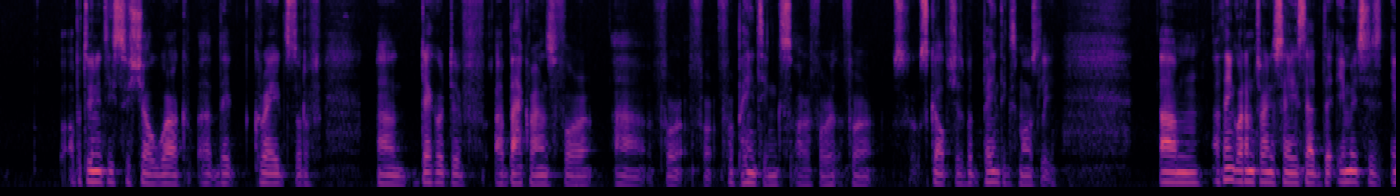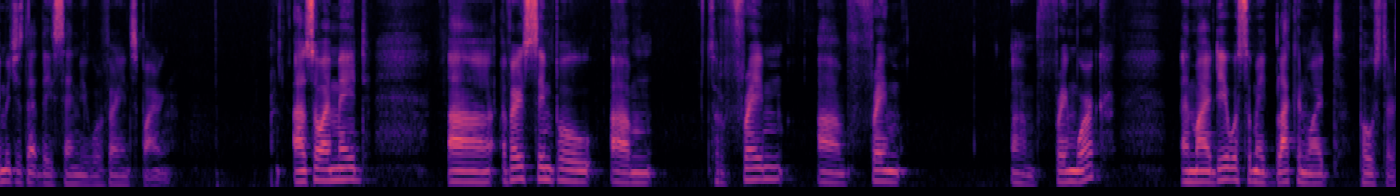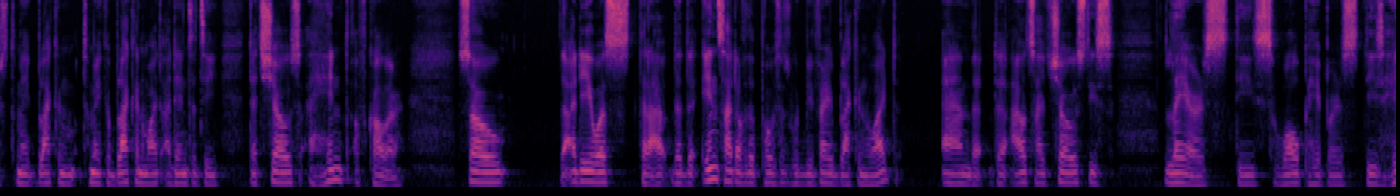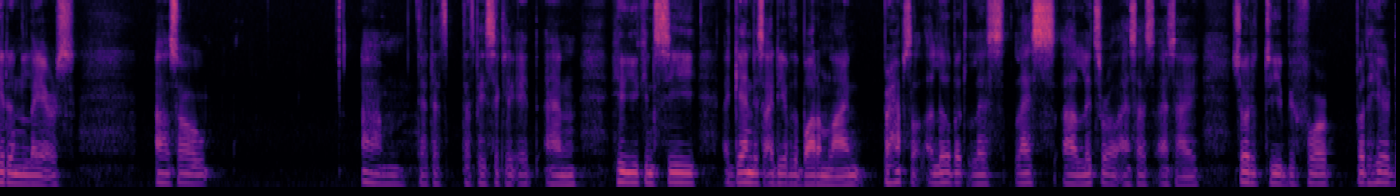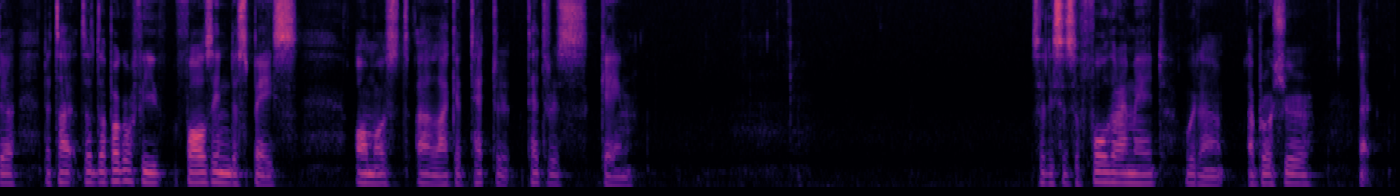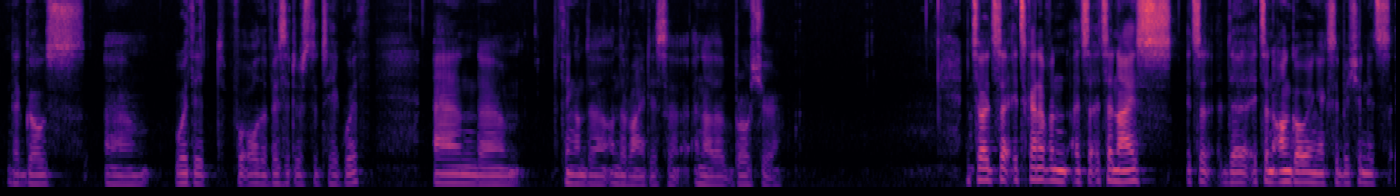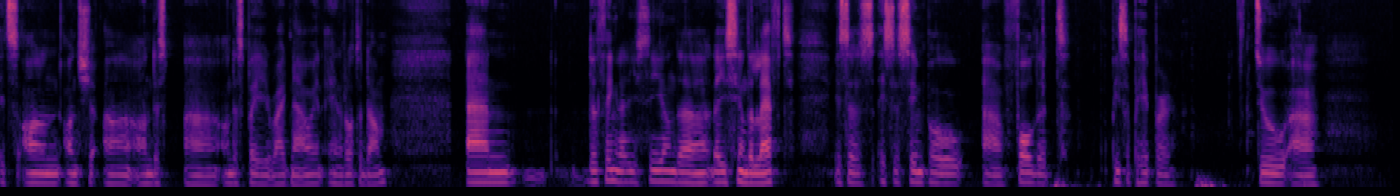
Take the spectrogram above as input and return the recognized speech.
opportunities to show work. Uh, they create sort of decorative uh, backgrounds for, uh, for, for, for paintings or for, for sculptures, but paintings mostly. Um, I think what I'm trying to say is that the images, images that they sent me were very inspiring. so I made a very simple um, sort of frame um, frame um, framework, and my idea was to make black and white posters, to make black and to make a black and white identity that shows a hint of color. So the idea was that, I, that the inside of the posters would be very black and white, and that the outside shows these layers, these wallpapers, these hidden layers. Uh, so um, that, that's that's basically it. And here you can see again this idea of the bottom line, perhaps a, a little bit less less uh, literal as, as, as I showed it to you before. But here the the, the topography falls in the space, almost uh, like a tetri Tetris game. So this is a folder I made with a, a brochure that that goes um, with it for all the visitors to take with, and um, thing on the on the right is a, another brochure. And so it's a, it's kind of an it's a, it's a nice it's a the it's an ongoing exhibition. It's it's on on uh, on this uh, on display right now in, in Rotterdam, and the thing that you see on the that you see on the left is a is a simple uh, folded piece of paper to uh,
